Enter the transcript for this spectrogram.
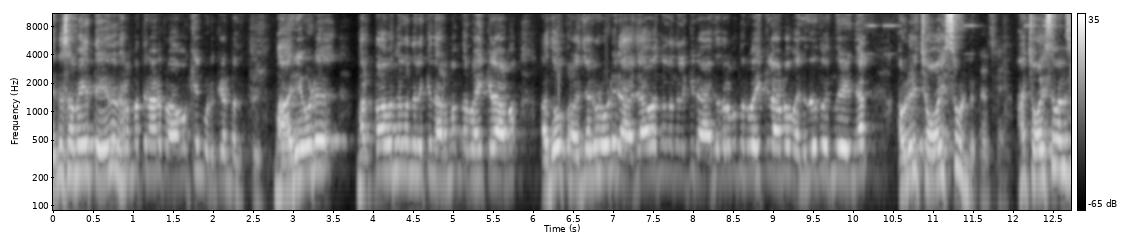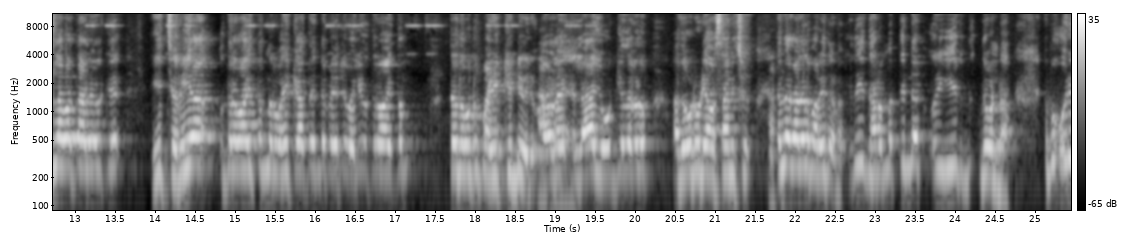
ഏത് സമയത്ത് ഏത് ധർമ്മത്തിനാണ് പ്രാമുഖ്യം കൊടുക്കേണ്ടത്? ഭാര്യയോട് ഭർത്താവ് എന്നുള്ള നിലയ്ക്ക് ധർമ്മം നിർവഹിക്കലാണോ? അതോ പ്രജകളോട് രാജാവ് എന്നുള്ള നിലയ്ക്ക് രാജധർമ്മം നിർവഹിക്കലാണോ വലുത് എന്ന് കഴിഞ്ഞാൽ അവിടെ ഒരു ചോയ്സും ഉണ്ട്. ആ ചോയ്സ് മനസ്സിലാവാത്ത ആളുകൾക്ക് ഈ ചെറിയ ഉത്തരവാദിത്വം നിർവഹിക്കാത്തതിന്റെ പേരിൽ വലിയ ഉത്തരവാദിത്വം നമുക്ക് പഴിക്കേണ്ടി വരും. ആളെ എല്ലാ യോഗ്യതകളും അതോടുകൂടി അവസാനിച്ചു എന്ന കാര്യങ്ങൾ പറയുന്നതാണ്. ഇത് ഈ ധർമ്മത്തിന്റെ ഒരു ഈ ഇതുകൊണ്ടാണ് അപ്പൊ ഒരു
